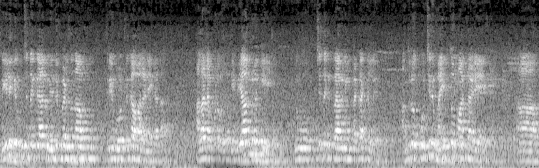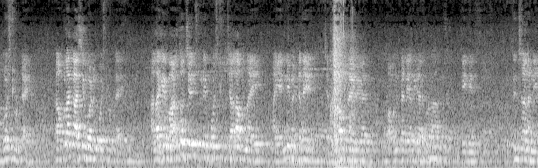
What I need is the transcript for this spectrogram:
స్త్రీలకి ఉచితంగా నువ్వు ఎందుకు పెడుతున్నావు? స్త్రీ ఓట్లు కావాలనే కదా. అలాంటప్పుడు దివ్యాంగులకి నువ్వు ఉచితంగా ట్రావెలింగ్ పెట్టక్కర్లేదు. అందులో కూర్చుని మైక్తో మాట్లాడే పోస్టులు ఉంటాయి కపలా కాసే వాళ్ళ పోస్టులు ఉంటాయి అలాగే వాళ్ళతో చేర్చుకునే పోస్టులు చాలా ఉన్నాయి. అవన్నీ వెంటనే చంద్రబాబు నాయుడు గారు పవన్ కళ్యాణ్ గారు కూడా దీన్ని గుర్తించాలని.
